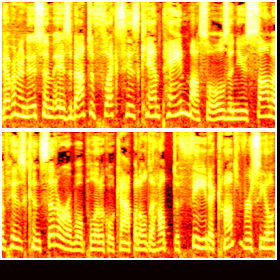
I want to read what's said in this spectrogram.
Governor Newsom is about to flex his campaign muscles and use some of his considerable political capital to help defeat a controversial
